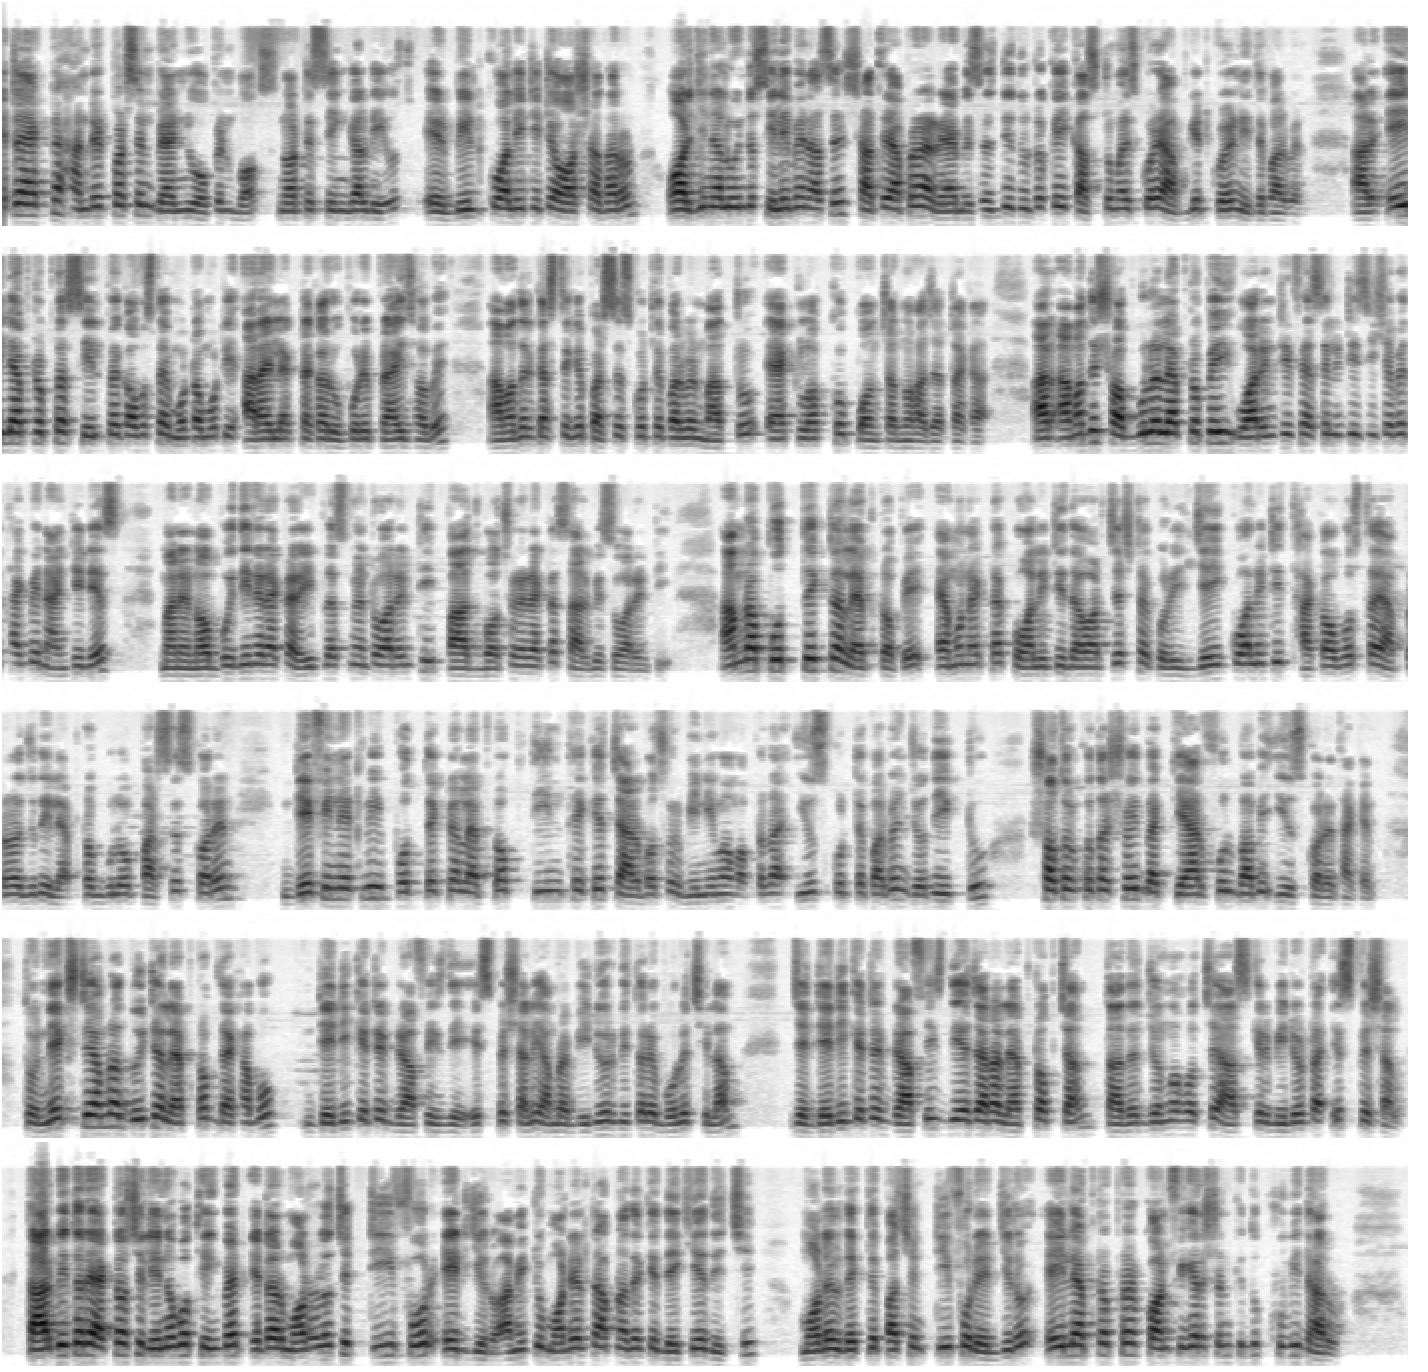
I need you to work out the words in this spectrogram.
এটা একটা hundred percent brand new open box not a single use এর বিল্ড কোয়ালিটিটা অসাধারণ। অরিজিনাল উইন্ডোজ ইলেভেন আছে, সাথে আপনারা র্যাম এসএসডি দুটোকেই কাস্টমাইজ করে আপগ্রেড করে নিতে পারবেন। আর এই ল্যাপটপটা সেল প্যাক অবস্থায় মোটামুটি আড়াই লাখ টাকার উপরে প্রাইস হবে। আমাদের কাছ থেকে পারচেস করতে পারবেন মাত্র এক লক্ষ পঞ্চান্ন হাজার টাকা। আর আমাদের সবগুলো ল্যাপটপেই ওয়ারেন্টি ফ্যাসিলিটিস হিসেবে থাকবে নাইনটি ডেজ মানে নব্বই দিনের একটা রিপ্লেসমেন্ট ওয়ারেন্টি পাঁচ বছরের একটা সার্ভিস ওয়ারেন্টি আমরা প্রত্যেকটা ল্যাপটপে এমন একটা কোয়ালিটি দেওয়ার চেষ্টা করি, যেই কোয়ালিটি থাকা অবস্থায় আপনারা যদি ল্যাপটপগুলো পারচেস করেন ডেফিনেটলি প্রত্যেকটা ল্যাপটপ তিন থেকে চার বছর মিনিমাম আপনারা ইউজ করতে পারবেন যদি একটু সতর্কতার সহিত বা কেয়ারফুল ভাবে ইউজ করে থাকেন। তো নেক্সট ডে আমরা দুইটা ল্যাপটপ দেখাবো ডেডিকেটেড গ্রাফিক্স দিয়ে। স্পেশালি আমরা ভিডিওর ভিতরে বলেছিলাম যে ডেডিকেটেড গ্রাফিক্স দিয়ে যারা ল্যাপটপ চান, তাদের জন্য হচ্ছে আজকের ভিডিওটা স্পেশাল তার ভিতরে একটা হচ্ছে লিনোভো থিঙ্কপ্যাড এটার মডেল হচ্ছে টি ফোর এইট জিরো আমি একটু মডেলটা আপনাদেরকে দেখিয়ে দিচ্ছি। মডেল দেখতে পাচ্ছেন টি ফোর এইট জিরো এই ল্যাপটপটার কনফিগারেশন কিন্তু খুবই দারুণ।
